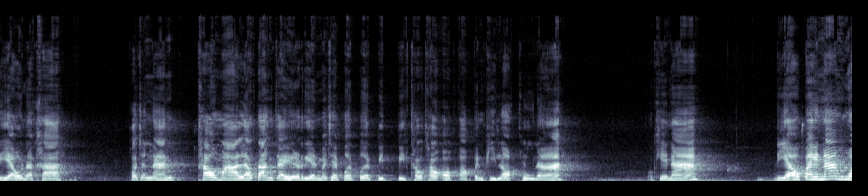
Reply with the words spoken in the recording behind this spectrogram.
เดียวนะคะ เพราะฉะนั้นเข้ามาแล้วตั้งใจเรียนไม่ใช่เปิดเปิดปิดปิดเข้าเข้าออกออกเป็นผีหลอกครูนะ โอเคนะ เดี๋ยวไปนั่งว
